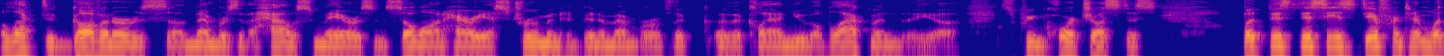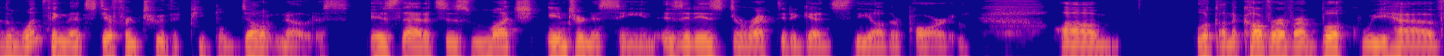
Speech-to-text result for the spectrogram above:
elected governors, uh, members of the House, mayors, and so on. Harry S. Truman had been a member of the of the Klan. Hugo Blackman, the uh, Supreme Court justice. But this this is different, and what the one thing that's different too that people don't notice is that it's as much internecine as it is directed against the other party. Um, look on the cover of our book we have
